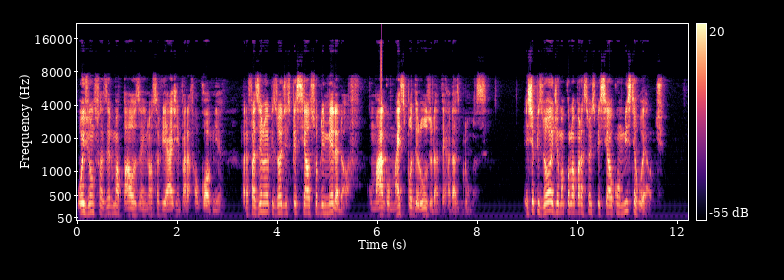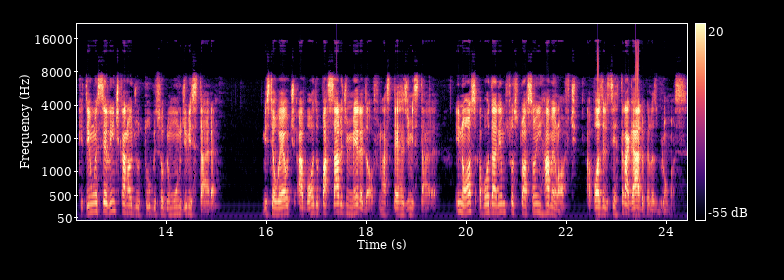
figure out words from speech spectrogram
Hoje vamos fazer uma pausa em nossa viagem para Falcóvnia para fazer um episódio especial sobre Meredoth, o mago mais poderoso da Terra das Brumas. Este episódio é uma colaboração especial com Mr. Welch, que tem um excelente canal de YouTube sobre o mundo de Mistara. Mr. Welch aborda o passado de Meredoth nas terras de Mistara e nós abordaremos sua situação em Ravenloft, após ele ser tragado pelas brumas.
